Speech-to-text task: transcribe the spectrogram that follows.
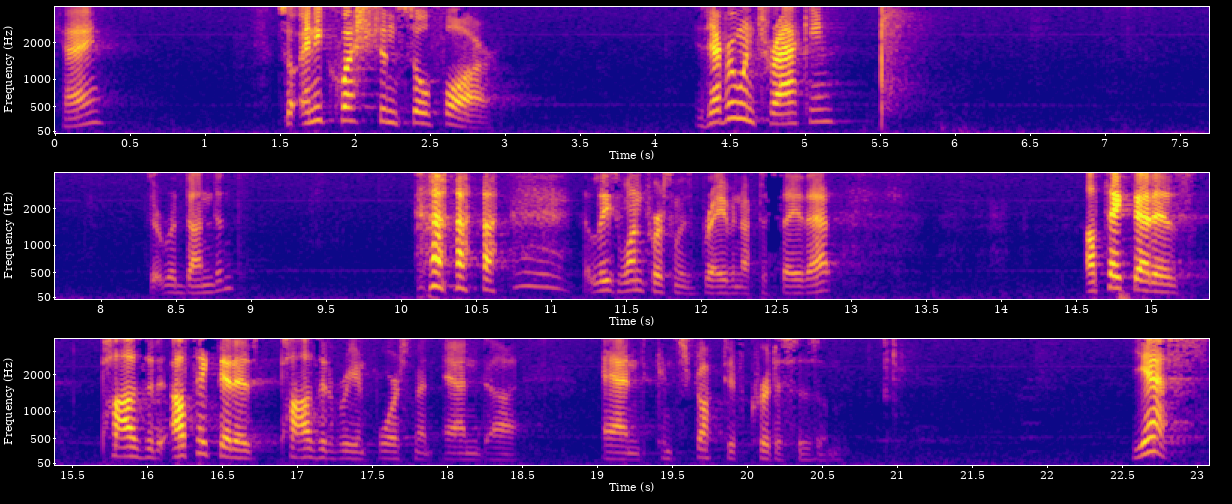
Okay? So, any questions so far? Is everyone tracking? Is it redundant? At least one person was brave enough to say that. I'll take that as positive. I'll take that as positive reinforcement and uh, and constructive criticism. Yes.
